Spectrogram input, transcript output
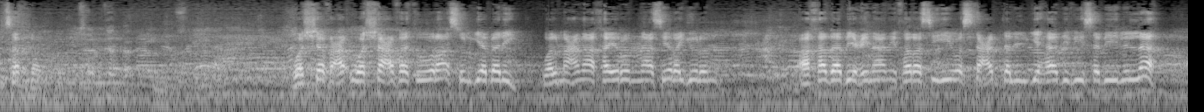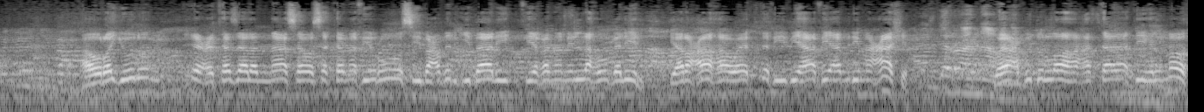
مسبب والشفع والشعفة رأس الجبل. والمعنى خير الناس رجل أخذ بعنان فرسه واستعد للجهاد في سبيل الله أو رجل اعتزل الناس وسكن في رؤوس بعض الجبال في غنم له قليل يرعاها ويكتفي بها في أمر معاشه ويعبد الله حتى يأتيه الموت.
